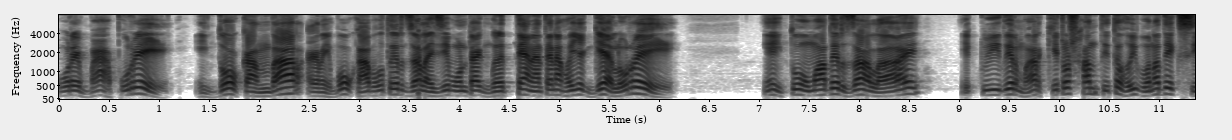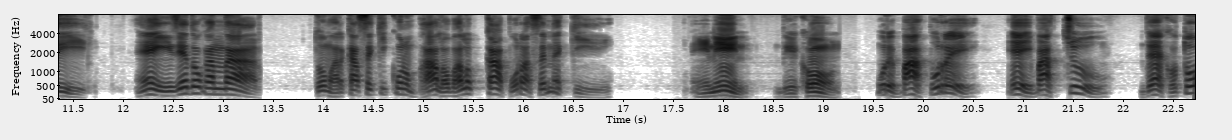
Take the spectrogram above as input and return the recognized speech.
ওরে বাপুরে এই দোকানদার আর এই বোকা ভূতের জ্বালায় জীবনটা একবারে তেনা তেনা হয়ে গেল রে। এই তোমাদের জ্বালায় একটু ঈদের মার্কেটও শান্তিতে হইব না দেখছি। এই যে দোকানদার, তোমার কাছে কি কোনো ভালো ভালো কাপড় আছে নাকি? এই নিন, দেখুন। ওরে বাপুরে এই বাচ্চু, দেখো তো,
